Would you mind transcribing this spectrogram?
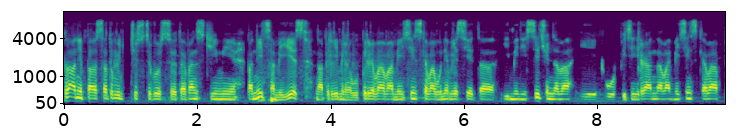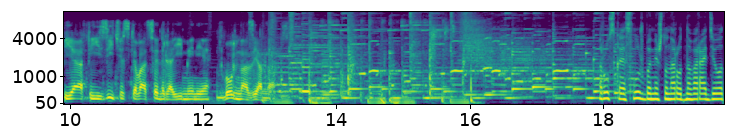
Планы по сотрудничеству с тайваньскими больницами есть, например, у Первого медицинского университета имени Сеченова и у Федерального медицинского биофизического центра имени Бурназяна. Русская служба международного радио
